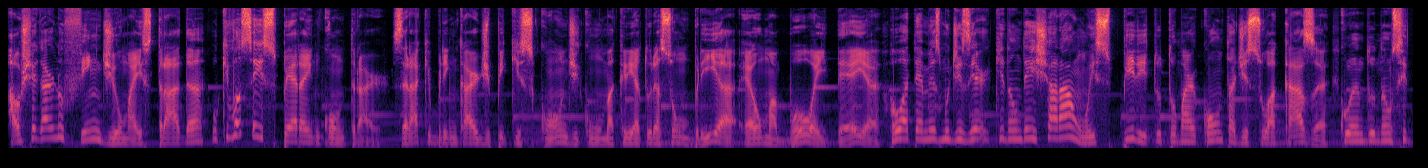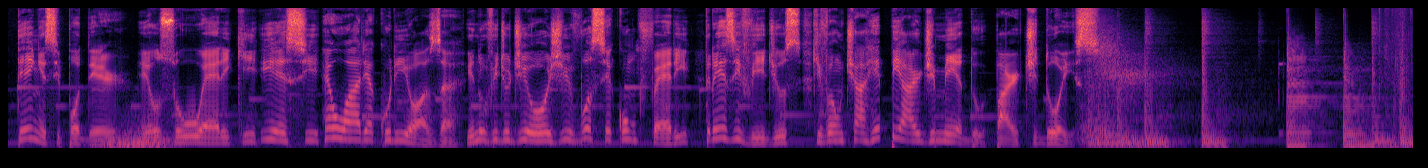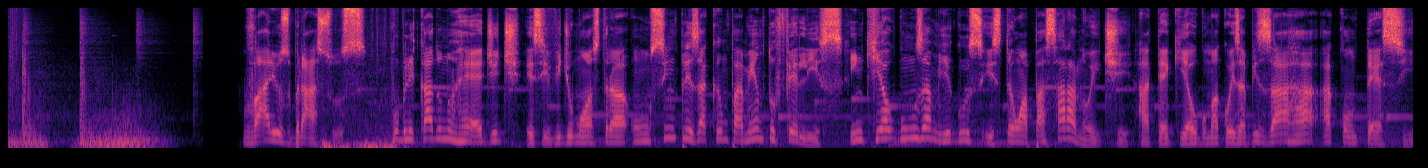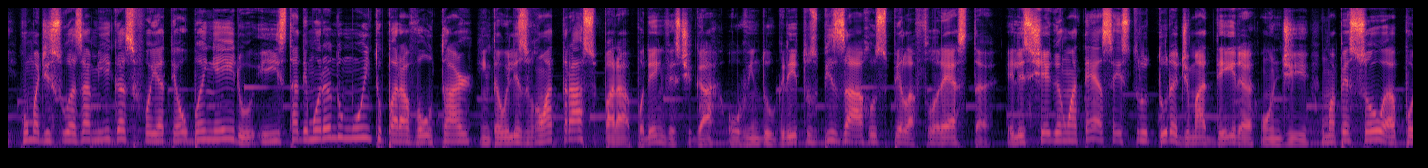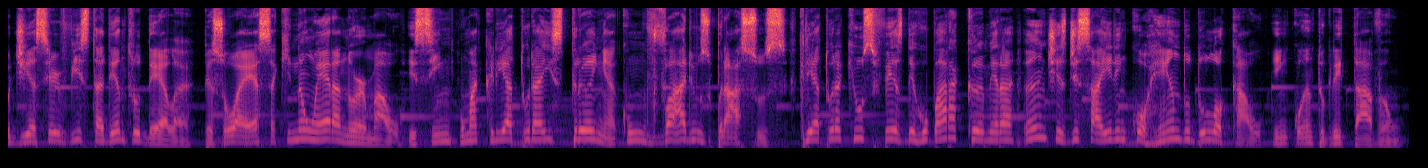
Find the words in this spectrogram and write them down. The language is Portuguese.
Ao chegar no fim de uma estrada, o que você espera encontrar? Será que brincar de pique-esconde com uma criatura sombria é uma boa ideia? Ou até mesmo dizer que não deixará um espírito tomar conta de sua casa quando não se tem esse poder? Eu sou o Eric e esse é o Área Curiosa. E no vídeo de hoje você confere 13 vídeos que vão te arrepiar de medo, parte 2. Vários braços. Publicado no Reddit, esse vídeo mostra um simples acampamento feliz, em que alguns amigos estão a passar a noite, até que alguma coisa bizarra acontece. Uma de suas amigas foi até o banheiro e está demorando muito para voltar, então eles vão atrás para poder investigar, ouvindo gritos bizarros pela floresta. Eles chegam até essa estrutura de madeira onde uma pessoa podia ser vista dentro dela, pessoa essa que não era normal, e sim uma criatura estranha com vários braços, criatura que os fez derrubar a câmera antes de saírem correndo do local, enquanto gritavam.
